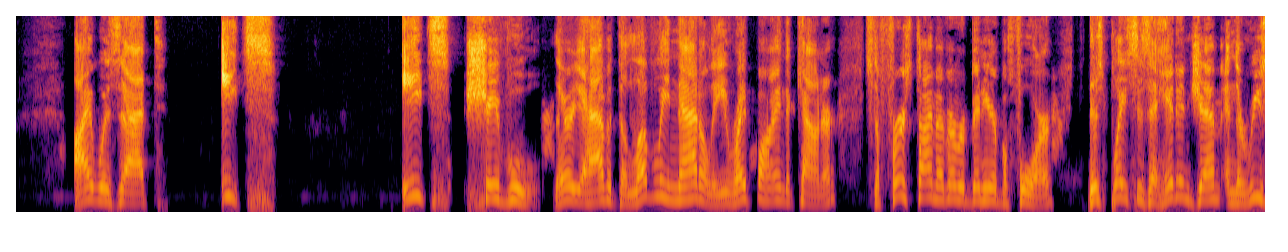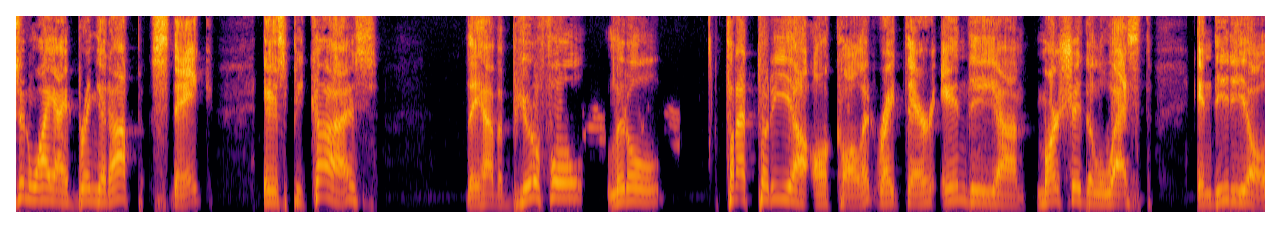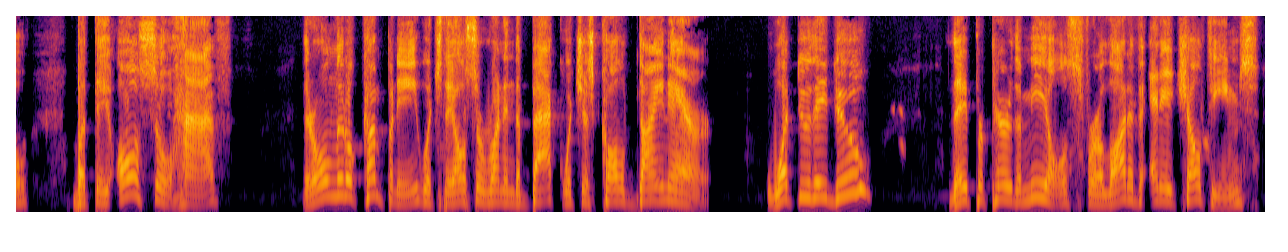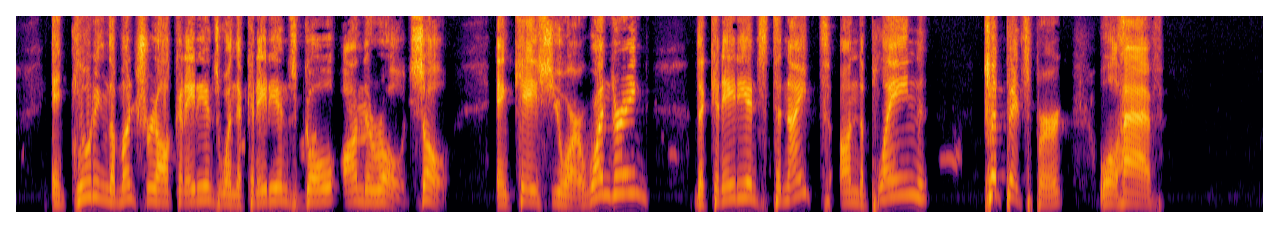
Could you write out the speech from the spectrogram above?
I was at Eats. Eats Chez. There you have it. The lovely Natalie right behind the counter. It's the first time I've ever been here before. This place is a hidden gem. And the reason why I bring it up, Snake, is because they have a beautiful little trattoria, I'll call it, right there in the um, Marché de l'Ouest in DDO. But they also have their own little company, which they also run in the back, which is called Dine What do they do? They prepare the meals for a lot of NHL teams, including the Montreal Canadiens when the Canadiens go on the road. So, in case you are wondering, the Canadiens tonight on the plane to Pittsburgh will have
